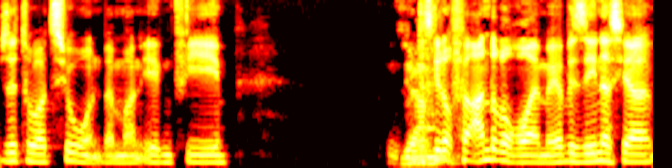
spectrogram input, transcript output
Situation, wenn man irgendwie ja. Das gilt auch für andere Räume. Ja, wir sehen das ja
